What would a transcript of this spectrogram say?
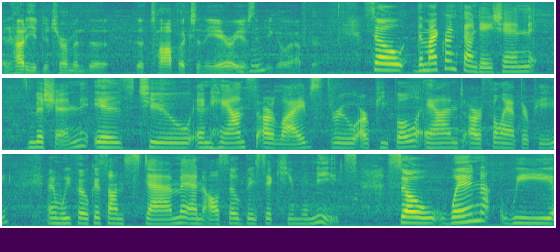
and how do you determine the, the topics and the areas mm -hmm. that you go after? So the Micron Foundation mission is to enhance our lives through our people and our philanthropy and we focus on STEM and also basic human needs. So when we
